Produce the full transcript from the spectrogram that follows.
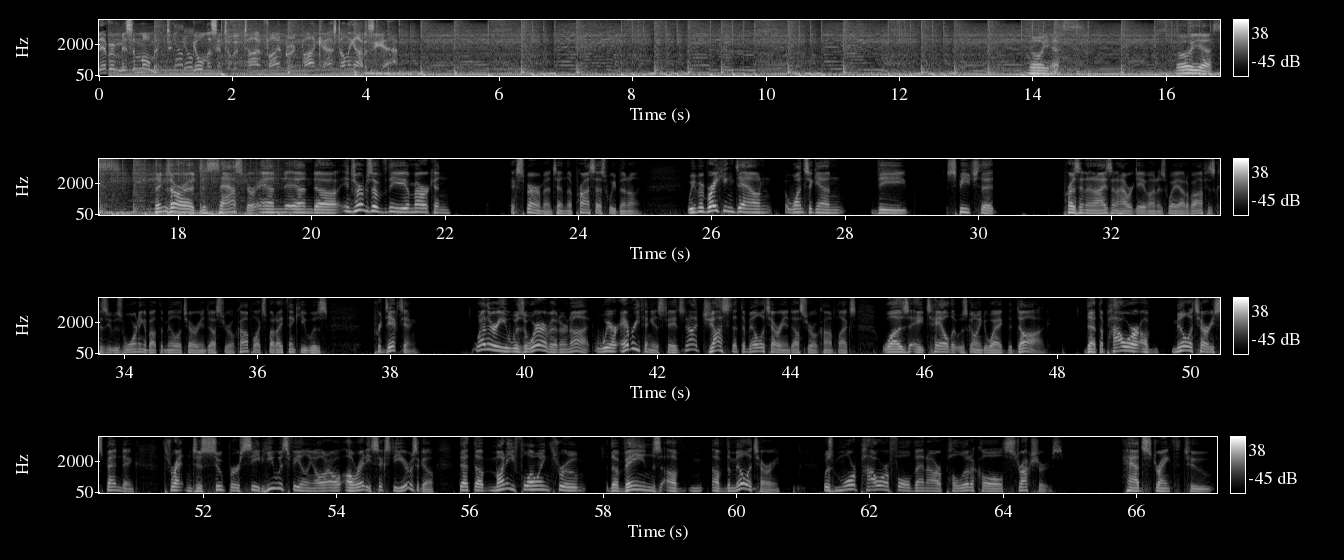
Never miss a moment. Go listen to the Todd Feinberg podcast on the Audacy app. Oh, yes. Oh, yes. Things are a disaster. And, and uh, in terms of the American experiment and the process we've been on, we've been breaking down once again the speech that President Eisenhower gave on his way out of office because he was warning about the military industrial complex, but I think he was predicting, whether he was aware of it or not, where everything is today. It's not just that the military industrial complex was a tail that was going to wag the dog, that the power of military spending threatened to supersede. He was feeling already 60 years ago that the money flowing through the veins of of the military was more powerful than our political structures had strength to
